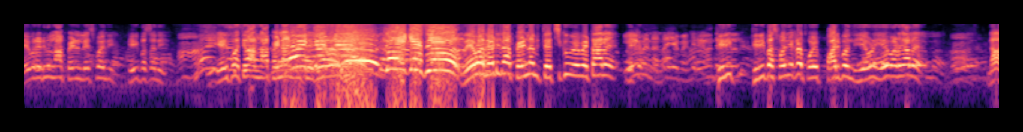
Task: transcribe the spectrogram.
రెడ్డి వల్ల నా పెళ్ళి లేచిపోయింది. ఏ బస్ అని ఏడిపోతే వాళ్ళు నా పెళ్ళ రేవంత్ రెడ్డి నా పెళ్ళ తెచ్చుకు పెట్టాలి. పిరి బస్ పోయింది ఎక్కడ పోయి పారిపోయింది? ఎవడు ఏం అడగాలి? నా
